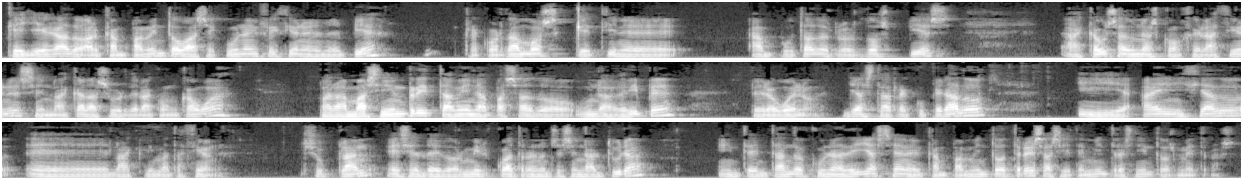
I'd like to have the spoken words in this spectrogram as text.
que llegado al campamento base con una infección en el pie, recordamos que tiene amputados los dos pies a causa de unas congelaciones en la cara sur de la Concagua. Para Masinri también ha pasado una gripe, pero bueno, ya está recuperado y ha iniciado eh, la aclimatación. Su plan es el de dormir cuatro noches en altura, intentando que una de ellas sea en el campamento 3 a 7.300 metros.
